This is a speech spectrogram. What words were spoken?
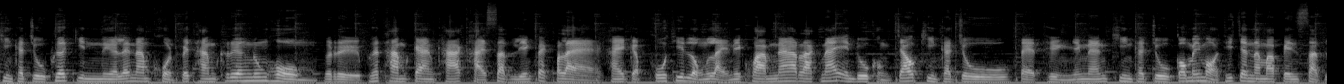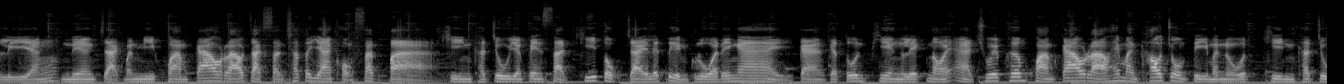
คิงคาจูเพื่อกินเนื้อและนำขนไปทำเครื่องนุ่งห่ม หรือเพื่อทำการค้าขายสัตว์เลี้ยงแปลกๆ ให้กับผู้ที่หลงไหลในความน่ารักน่าเอ็นดูของเจ้าคิงคาจู แต่ถึงอย่างนั้นคิงคาจูก็ไม่เหมาะที่จะนำมาเป็นสัตว์เลี้ยงเนื่องจากมันมีความก้าวร้าวจากสัญชาตญาณของสัตว์ป่า คิงคาจูยังเป็นสัตว์ขี้ตกใจและตื่นกลัวได้ง่าย การกระตุ้นเพียงเล็กน้อยอาจช่วยเพิ่มความก้าวร้าวให้มันเข้าโจมตีมนุษย์ คินคาจู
